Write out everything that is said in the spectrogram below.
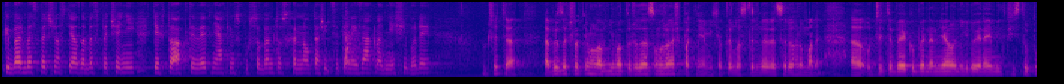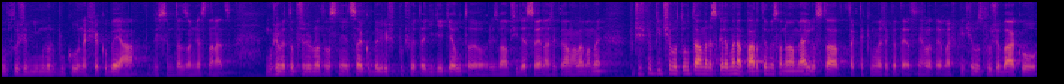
kyberbezpečnosti a zabezpečení těchto aktivit nějakým způsobem to schrnout a říct si ty nejzákladnější body? Určitě. Já bych začal tím hlavním a to, že to je samozřejmě špatně míchat tyhle ty dvě věci dohromady. Eh, určitě by jakoby neměl nikdo jiný mít přístup k tomu služebnímu notebooku, než jakoby já, když jsem ten zaměstnanec můžeme to přirovnat vlastně něco, jako by když půjčujete dítěti auto, jo? když vám přijde sen a řekne vám, hele, máme, půjčíš mi klíče od auta, my dneska jdeme na party, my se nemáme jak dostat, tak taky mu řeknete, jasně, hele, ty máš klíče od služebáku,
